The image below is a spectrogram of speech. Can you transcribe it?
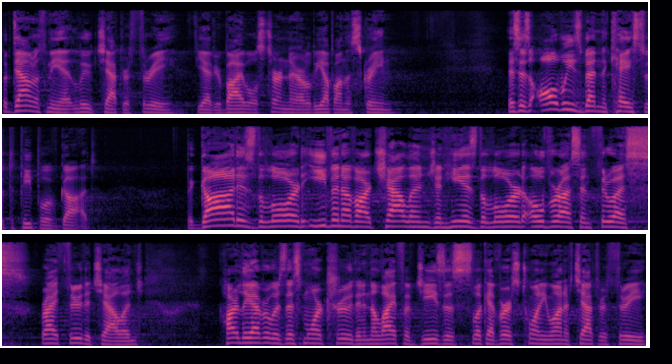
Look down with me at Luke chapter 3. If you have your Bibles, turn there, it'll be up on the screen. This has always been the case with the people of God. That God is the Lord even of our challenge, and He is the Lord over us and through us, right through the challenge. Hardly ever was this more true than in the life of Jesus. Look at verse 21 of chapter 3.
